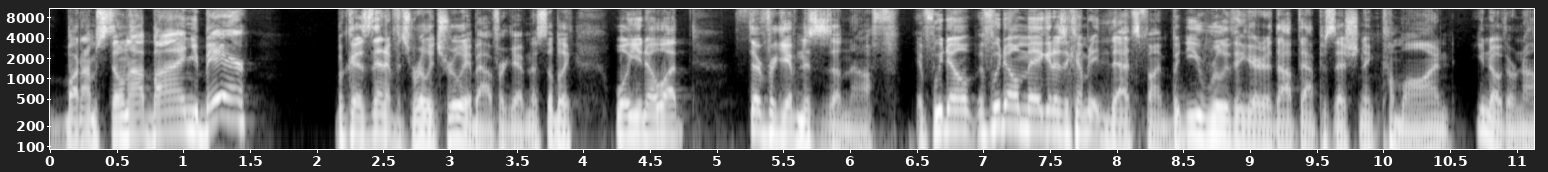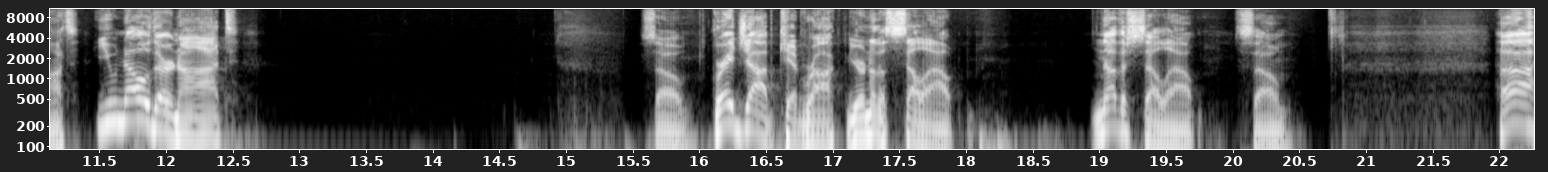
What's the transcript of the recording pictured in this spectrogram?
but I'm still not buying your beer. Because then if it's really truly about forgiveness, they'll be like, well, you know what? their forgiveness is enough. If we don't, if we don't make it as a company, that's fine. But you really think you're gonna adopt that positioning? Come on, you know they're not. You know they're not. So great job, Kid Rock. You're another sellout. Another sellout. So uh,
